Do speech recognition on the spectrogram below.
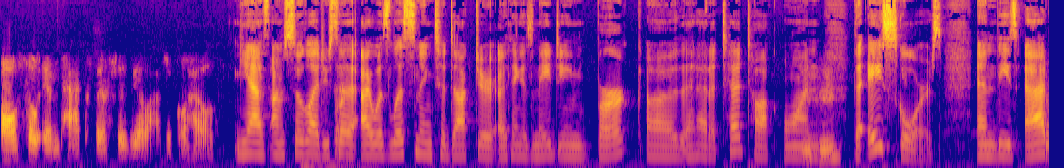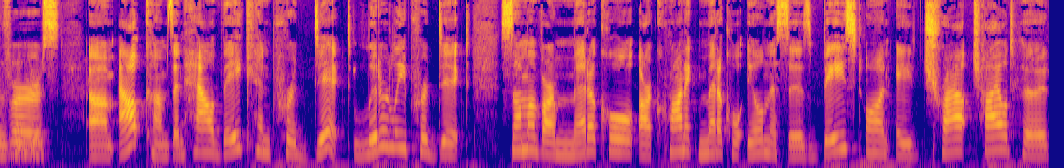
also impacts their physiological health. Yes, I'm so glad you said right. that. I was listening to Dr. I think it's Nadine Burke uh, that had a TED talk on mm-hmm. the ACE scores and these adverse mm-hmm. um, outcomes and how they can predict, literally predict, some of our medical, our chronic medical illnesses based on a childhood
